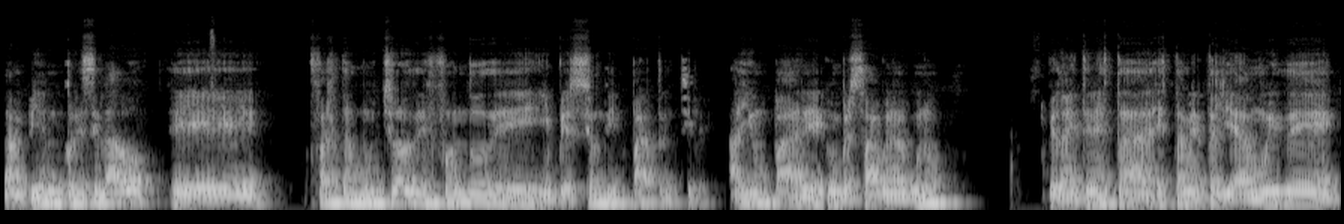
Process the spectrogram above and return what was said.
También por ese lado, eh, falta mucho de fondos de inversión de impacto en Chile. Hay un par, he conversado con algunos, pero también tienen esta, esta mentalidad muy de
